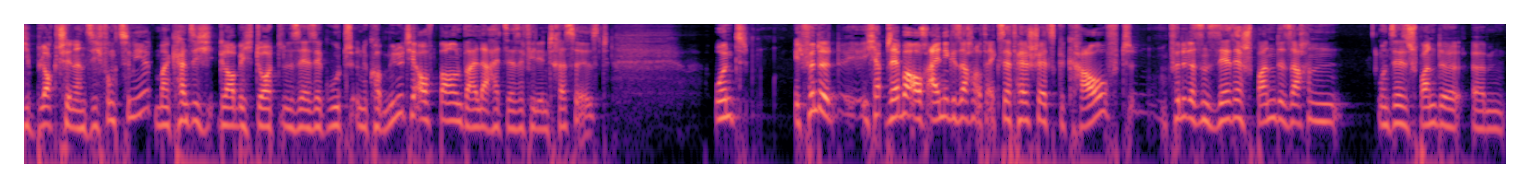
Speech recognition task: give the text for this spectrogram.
die Blockchain an sich funktioniert. Man kann sich, glaube ich, dort sehr, sehr gut eine Community aufbauen, weil da halt sehr, sehr viel Interesse ist. Und ich finde, ich habe selber auch einige Sachen auf XFhash jetzt gekauft. Ich finde, das sind sehr, sehr spannende Sachen, und sehr spannende ähm,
